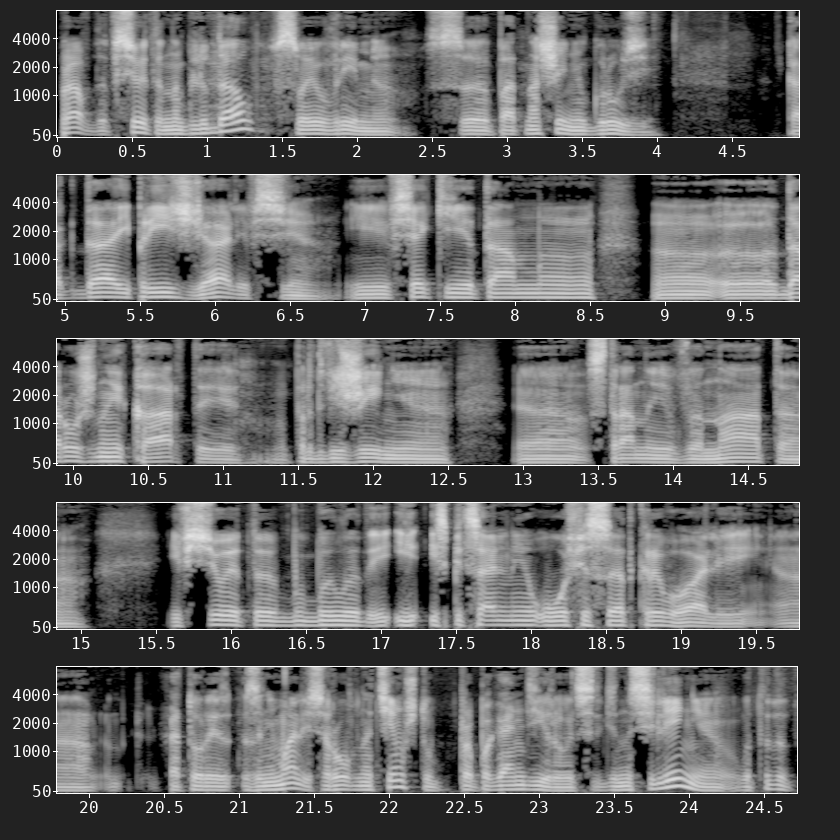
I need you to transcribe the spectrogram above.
правда, все это наблюдал в свое время с, по отношению к Грузии, когда и приезжали все, и всякие там э, э, дорожные карты продвижения э, страны в НАТО, и все это было, и, и специальные офисы открывали, а, которые занимались ровно тем, чтобы пропагандировать среди населения вот этот,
